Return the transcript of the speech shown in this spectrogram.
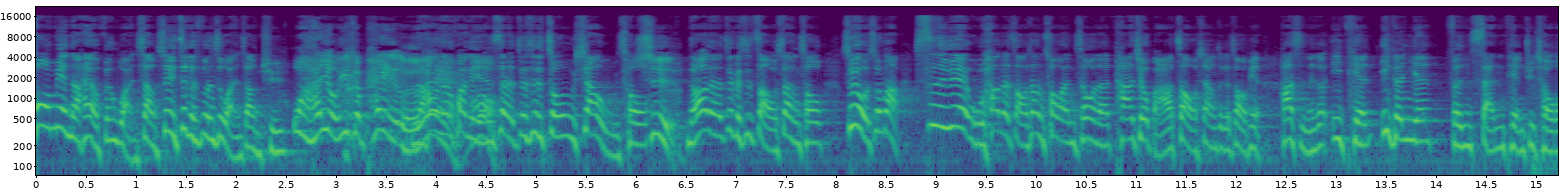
后面呢还有分晚上，所以这个部分是晚上区。哇，还有一个配额。然后呢，换个颜色，这是中午、下午抽。是。然后呢，这个是早上抽。所以我说嘛，四月五号的早上抽完之后呢，他就把它照相这个照片，他只能够一天一根烟分三天去抽。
